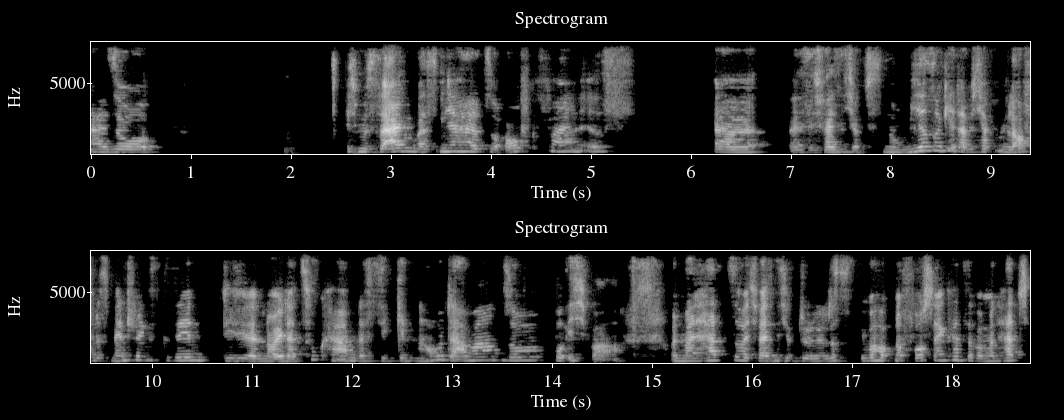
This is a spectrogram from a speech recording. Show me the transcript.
Also, ich muss sagen, was mir halt so aufgefallen ist, äh, also ich weiß nicht, ob es nur mir so geht, aber ich habe im Laufe des Mentorings gesehen, die, die dann neu dazu kamen, dass sie genau da waren, so wo ich war. Und man hat so, ich weiß nicht, ob du dir das überhaupt noch vorstellen kannst, aber man hat,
